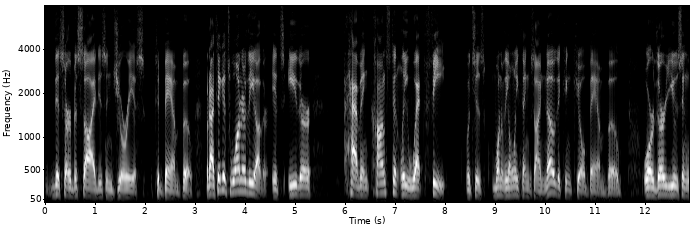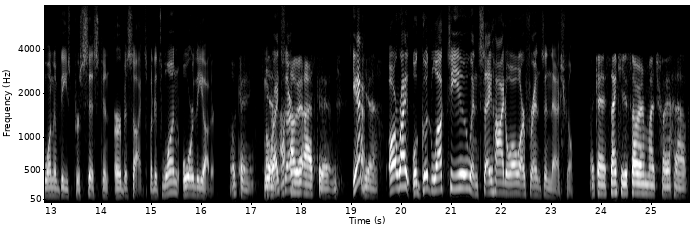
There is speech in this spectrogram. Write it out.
this herbicide is injurious to bamboo. But I think it's one or the other. It's either having constantly wet feet, which is one of the only things I know that can kill bamboo, or they're using one of these persistent herbicides. But it's one or the other. Okay. All yeah, right, sir? I, will ask them. Yeah. Yeah. All right. Well, good luck to you and say hi to all our friends in Nashville. Okay. Thank you so very much for your help.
